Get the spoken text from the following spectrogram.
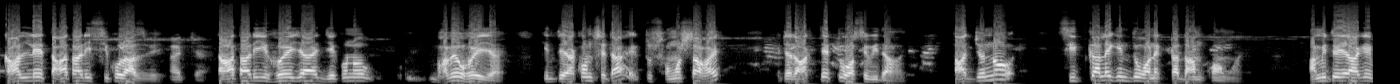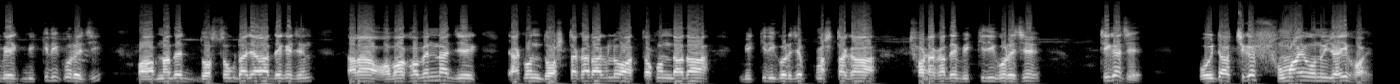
কাটলে তাড়াতাড়ি শিকড় আসবে। আচ্ছা। তাড়াতাড়ি হয়ে যায় যে কোনো ভাবেও হয়ে যায়। কিন্তু এখন সেটা একটু সমস্যা হয় এটা রাখতে একটু অসুবিধা হয়। তার জন্য শীতকালে কিন্তু অনেকটা দাম কম হয়। আমি তো এর আগে বিক্রি করেছি বা আপনাদের দর্শকরা যারা দেখেছেন তারা অবাক হবেন না যে এখন দশ টাকা রাখল আর তখন দাদা বিক্রি করেছে পাঁচ টাকা ছ টাকাতে বিক্রি করেছে ঠিক আছে? ওইটা হচ্ছে সময় অনুযায়ী হয়।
